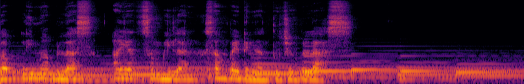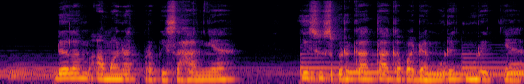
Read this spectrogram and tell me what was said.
bab 15 ayat 9 sampai dengan 17. Dalam amanat perpisahannya, Yesus berkata kepada murid-muridnya,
